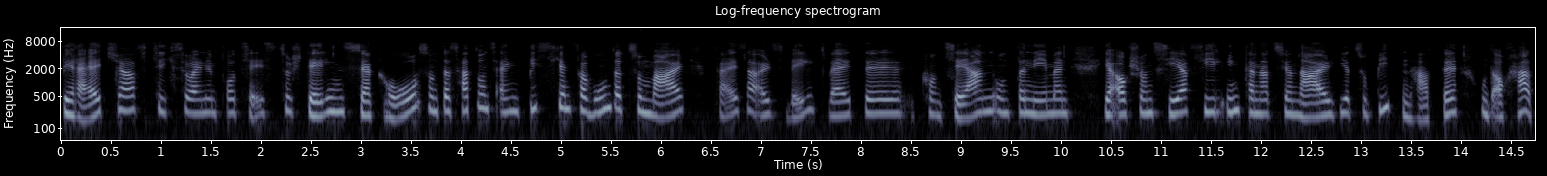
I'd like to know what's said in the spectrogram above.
Bereitschaft, sich so einem Prozess zu stellen, sehr groß. Und das hat uns ein bisschen verwundert, zumal Pfizer als weltweite Konzernunternehmen ja auch schon sehr viel international hier zu bieten hatte und auch hat.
